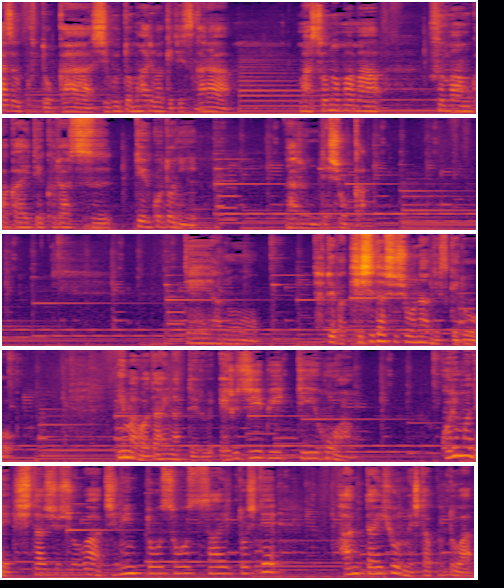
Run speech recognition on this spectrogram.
家族とか仕事もあるわけですから、まあ、そのまま不満を抱えて暮らすっていうことになるんでしょうか。であの例えば岸田首相なんですけど今話題になっている LGBT 法案これまで岸田首相は自民党総裁として反対表明したことは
